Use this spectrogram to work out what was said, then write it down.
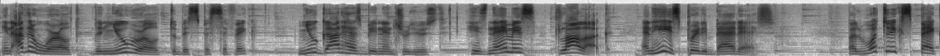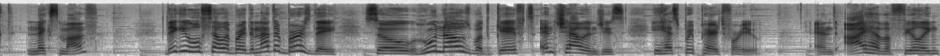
In other world, the New World to be specific, new god has been introduced. His name is Tlaloc, and he is pretty badass. But what to expect next month? Diggy will celebrate another birthday, so who knows what gifts and challenges he has prepared for you. And I have a feeling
